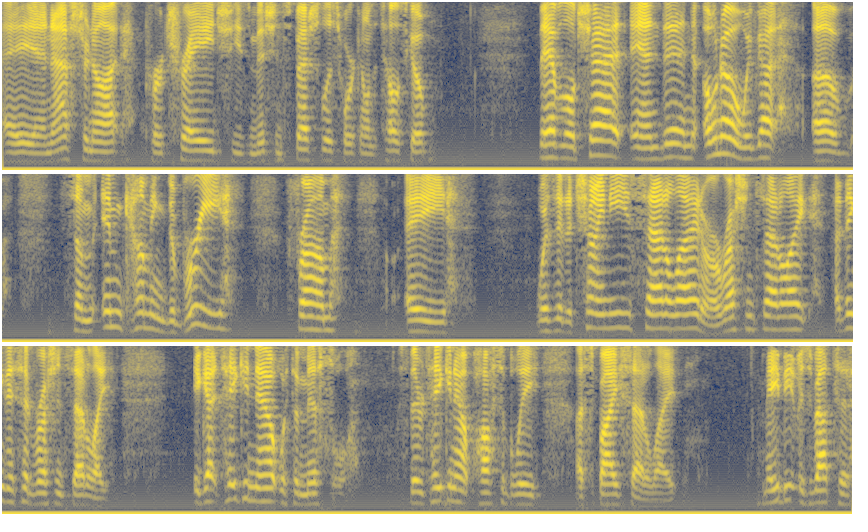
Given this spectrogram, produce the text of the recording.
a, an astronaut per trade. She's a mission specialist working on the telescope. They have a little chat, and then, oh no, we've got uh, some incoming debris from a was it a Chinese satellite or a Russian satellite? I think they said Russian satellite. It got taken out with a missile. So they were taking out possibly a spy satellite. Maybe it was about to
